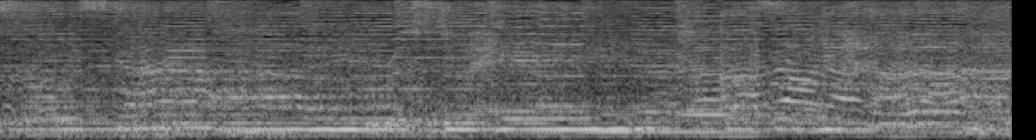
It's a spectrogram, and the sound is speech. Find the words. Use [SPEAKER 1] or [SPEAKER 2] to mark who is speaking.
[SPEAKER 1] liability, you know?
[SPEAKER 2] Alabama.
